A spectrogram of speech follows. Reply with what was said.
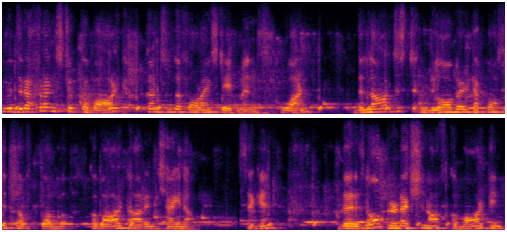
With reference to cobalt, consider the following statements. One, the largest global deposits of cob- cobalt are in China. Second, there is no production of cobalt in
